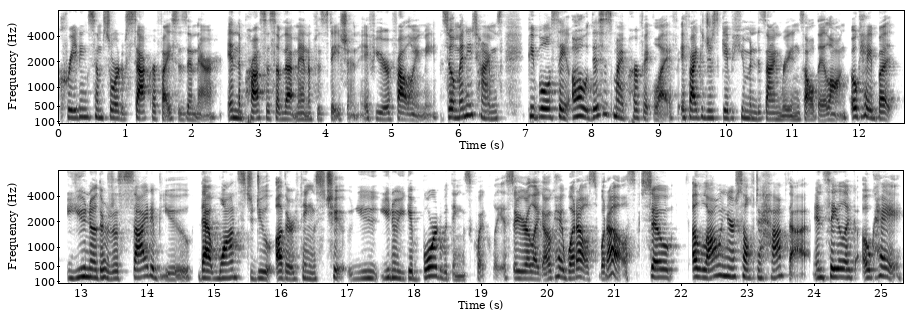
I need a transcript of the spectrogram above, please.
creating some sort of sacrifices in there in the process of that manifestation if you're following me. So many times people will say oh this is my perfect life. If i could just give human design readings all day long. Okay but you know there's a side of you that wants to do other things too. You you know you get bored with things quickly. So you're like okay what else? What else? So allowing yourself to have that and say like okay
